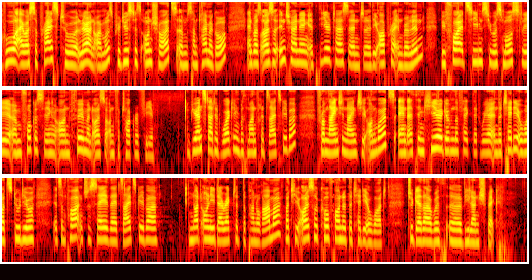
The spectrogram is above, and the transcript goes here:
who I was surprised to learn almost produced his own shorts um, some time ago and was also interning at theaters and uh, the opera in Berlin. Before it seems he was mostly um, focusing on film and also on photography. Björn started working with Manfred Salzgeber from 1990 onwards. And I think here, given the fact that we are in the Teddy Award studio, it's important to say that Salzgeber not only directed the Panorama, but he also co-founded the Teddy Award together with uh, Wieland Speck.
